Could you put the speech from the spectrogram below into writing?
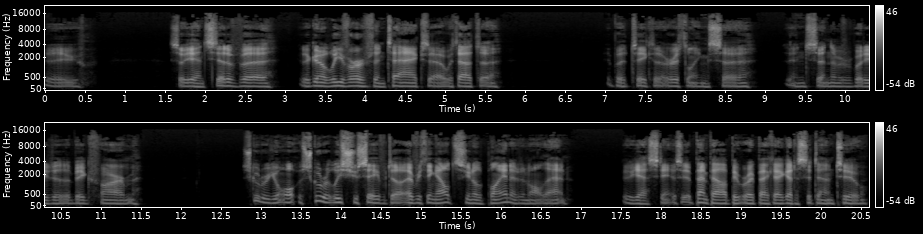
so yeah, instead of, they're going to leave Earth intact without the but take the Earthlings uh, and send everybody to the big farm. Scooter, you Scooter, at least you saved uh, everything else, you know, the planet and all that. Yes, yeah, pen pal, I'll be right back. I got to sit down too.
